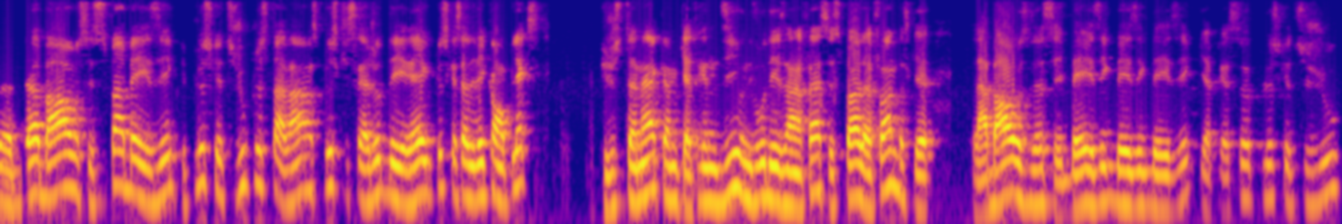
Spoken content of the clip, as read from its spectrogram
de base, c'est super basique. Puis plus que tu joues, plus tu avances, plus qu'il se rajoute des règles, plus que ça devient complexe. Puis justement, comme Catherine dit, au niveau des enfants, c'est super le fun parce que la base, là, c'est basic, basic, basic. Puis après ça, plus que tu joues,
